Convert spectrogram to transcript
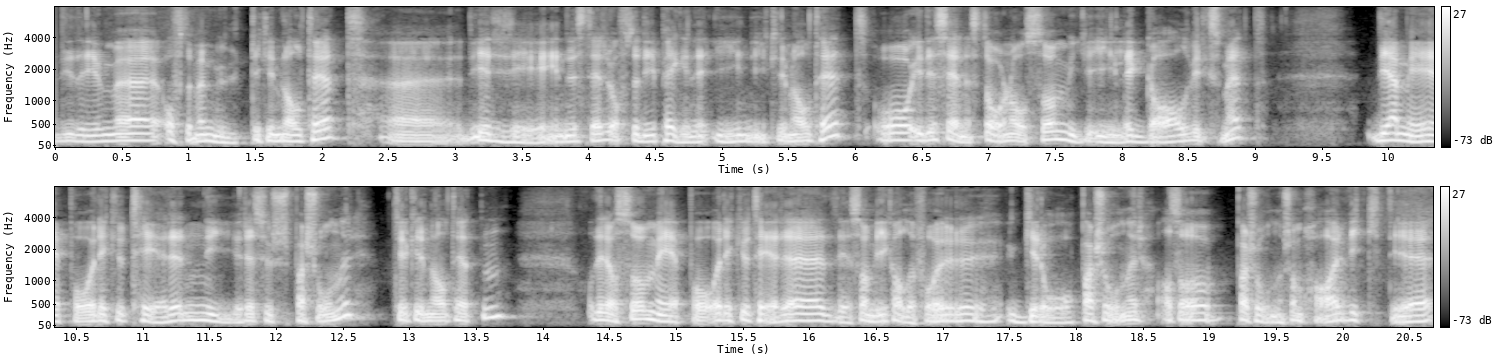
de driver med, ofte med multikriminalitet. Eh, De reinvesterer ofte de pengene i ny kriminalitet, og i de seneste årene også mye illegal virksomhet. De er med på å rekruttere nye ressurspersoner til kriminaliteten. Og de er også med på å rekruttere det som vi kaller for grå personer. Altså personer som har viktige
